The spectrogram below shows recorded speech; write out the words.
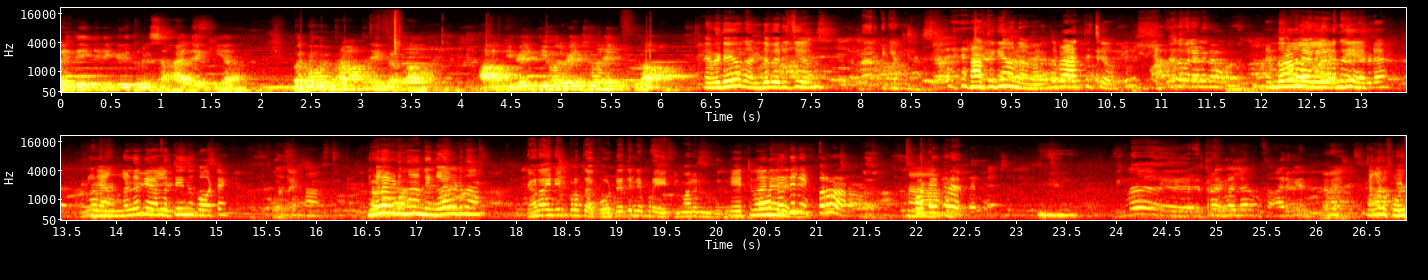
हमें देखने के लिए तुमने सहायता किया पर वो मैं प्रार्थना करता हूँ आपकी बेटी और बेटियों ने खुदा എവിടെയോ കണ്ടുപരിചയം പ്രാർത്ഥിക്കാമെന്നാണോ ഇത് പ്രാർത്ഥിച്ചോ രണ്ടൂന്ന് മലയാളികൾ എന്ത് ചെയ്യാ ഇവിടെ ഞങ്ങള് കേരളത്തിൽ നിന്ന് കോട്ടെ നിങ്ങൾ എവിടുന്നാ നിങ്ങൾ എവിടുന്നാ ഞങ്ങൾ അതിന്റെ ഇപ്പുറത്താ കോട്ടയത്തിന്റെ ഇപ്പുറം ഏറ്റുമാനം ഏറ്റുമാനൂർ ഇതിന് ഇപ്പുറമാണോ കോട്ടയത്തിനടുത്തല്ലേ നിങ്ങൾ എത്ര നിങ്ങളെല്ലാം ആരൊക്കെയുണ്ട് ഞങ്ങൾ ഫുൾ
